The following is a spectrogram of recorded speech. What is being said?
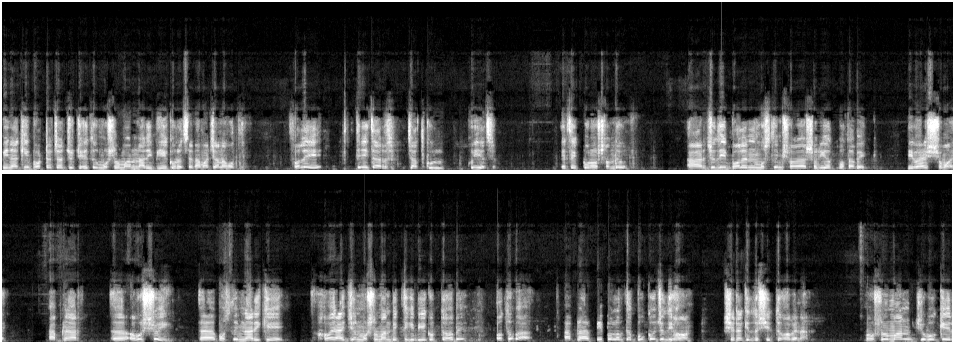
পিনাকি ভট্টাচার্য যেহেতু মুসলমান নারী বিয়ে করেছেন, আমার জানা মতে, ফলে তিনি তার জাতকুল খুইয়েছেন। এতে কোনো সন্দেহ নেই। আর যদি বলেন মুসলিম শরা- শরীয়ত মোতাবেক বিবাহের সময় আপনার অবশ্যই মুসলিম নারীকে হয় একজন মুসলমান ব্যক্তিকে বিয়ে করতে হবে অথবা আপনার পিপল অফ দ্য বুকও যদি হন সেটা কিন্তু সিদ্ধ হবে না। মুসলমান যুবকের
